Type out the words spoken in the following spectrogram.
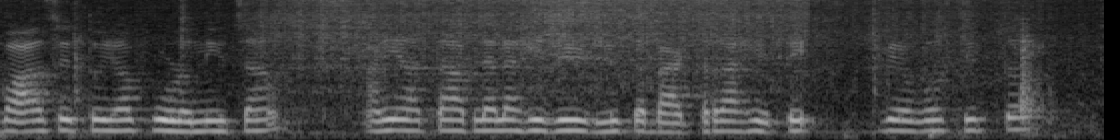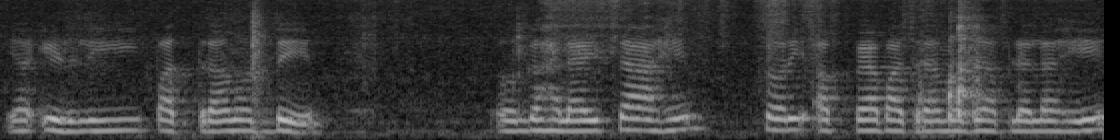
वास येतो या फोडणीचा. आणि आता आपल्याला हे जे इडलीचं बॅटर आहे ते व्यवस्थित या इडली पात्रामध्ये घालायचं आहे. सॉरी अप्प्या पात्रामध्ये आपल्याला हे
